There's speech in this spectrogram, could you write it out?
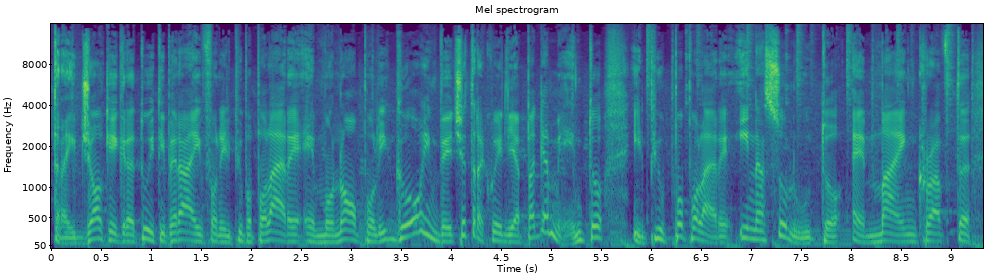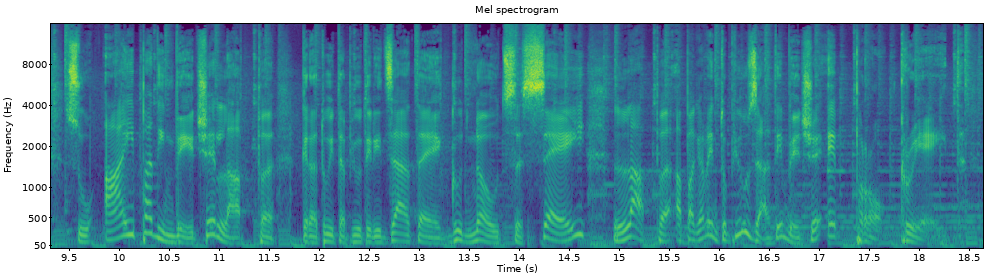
Tra i giochi gratuiti per iPhone il più popolare è Monopoly Go, invece tra quelli a pagamento il più popolare in assoluto è Minecraft. Su iPad invece l'app gratuita più utilizzata è GoodNotes 6, l'app a pagamento più usata invece è Procreate.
